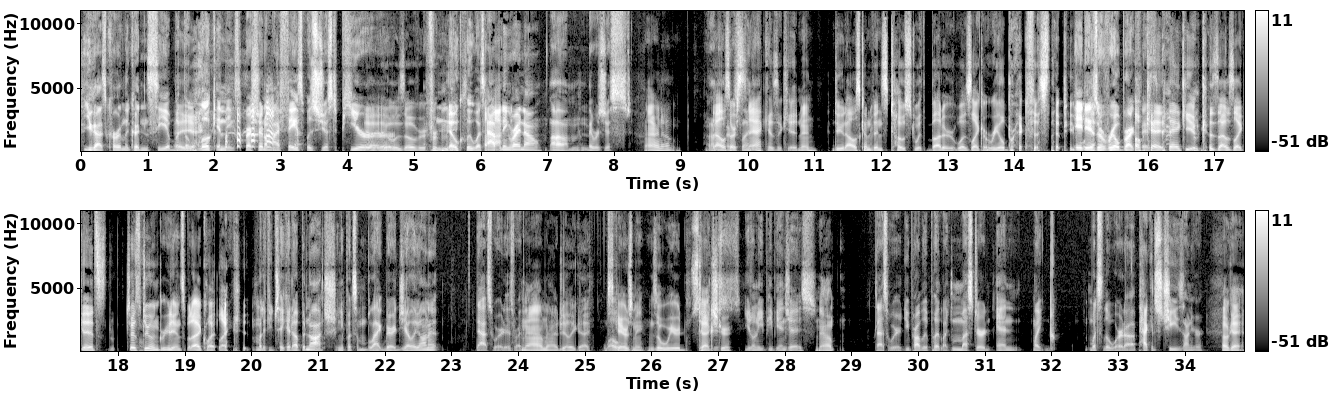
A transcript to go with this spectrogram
you guys currently couldn't see it, but the yeah. look and the expression on my face was just pure. Yeah, it was over for me. no clue what's happening right now. Um, there was just I don't know. That was our snack as a kid, man. Dude, I was convinced toast with butter was like a real breakfast that people. It is a real breakfast. Okay, thank you. Because I was like, it's just two ingredients, but I quite like it. But if you take it up a notch and you put some blackberry jelly on it, that's where it is right nah, now. I'm not a jelly guy. It Whoa. scares me. It's a weird so texture. You, just, you don't eat PB and J's. Nope. That's weird. You probably put like mustard and like what's the word? Uh, packaged cheese on your. Okay,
